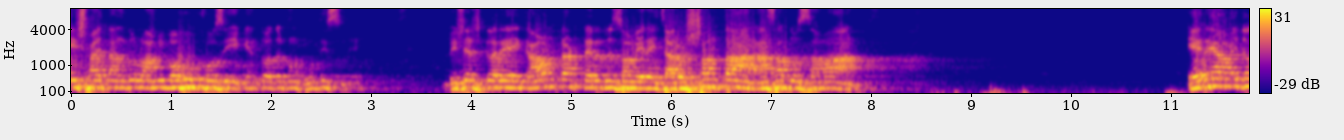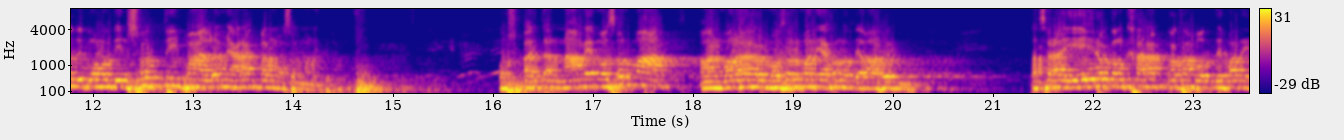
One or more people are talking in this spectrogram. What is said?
এই শয়তানগুলো আমি বহু খুঁজি কিন্তু ওদের কোনো হুদিস নেই। বিশেষ করে এই কাউন্টার টেরোরিজমের এই যার সন্তান, আসাদুজ্জামান। এরে আমি যদি কোনোদিন সত্যি পাই, ওর আমি আরেকবার মুসলমানই দেব। ও শয়তান নামে মুসলমান, আমার মনে হয় ওর মুসলমানই এখনও দেওয়া হয়নি। তাছাড়া এইরকম খারাপ কথা বলতে পারে,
